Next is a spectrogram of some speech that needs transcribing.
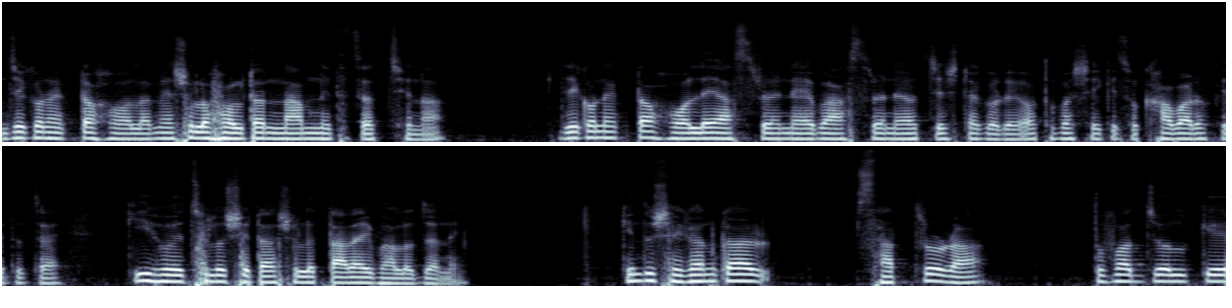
যে কোনো একটা হল আমি আসলে হলটার নাম নিতে চাচ্ছি না। যে কোনো একটা হলে আশ্রয় নেয় বা আশ্রয় নেওয়ার চেষ্টা করে, অথবা সে কিছু খাবারও খেতে চায়, কি হয়েছিল সেটা আসলে তারাই ভালো জানে। কিন্তু সেখানকার ছাত্ররা তোফাজ্জলকে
